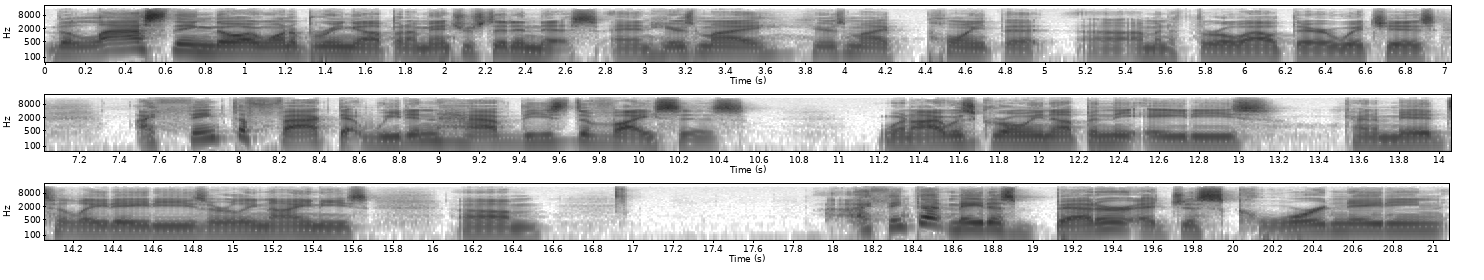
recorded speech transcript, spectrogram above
The last thing, though, I want to bring up, and I'm interested in this, and here's my here's my point that uh, I'm going to throw out there, which is, I think the fact that we didn't have these devices when I was growing up in the 80s, kind of mid to late 80s, early 90s, um, I think that made us better at just coordinating,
